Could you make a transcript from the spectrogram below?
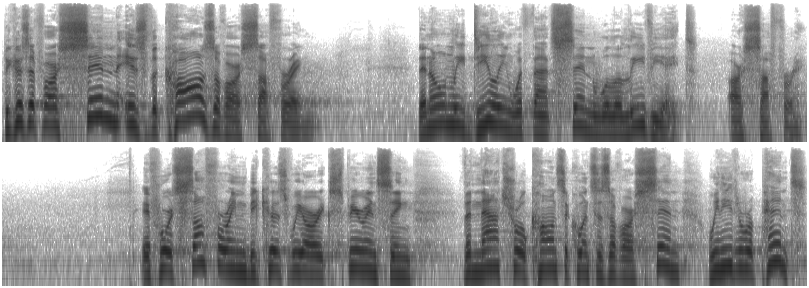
Because if our sin is the cause of our suffering, then only dealing with that sin will alleviate our suffering. If we're suffering because we are experiencing the natural consequences of our sin, we need to repent.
